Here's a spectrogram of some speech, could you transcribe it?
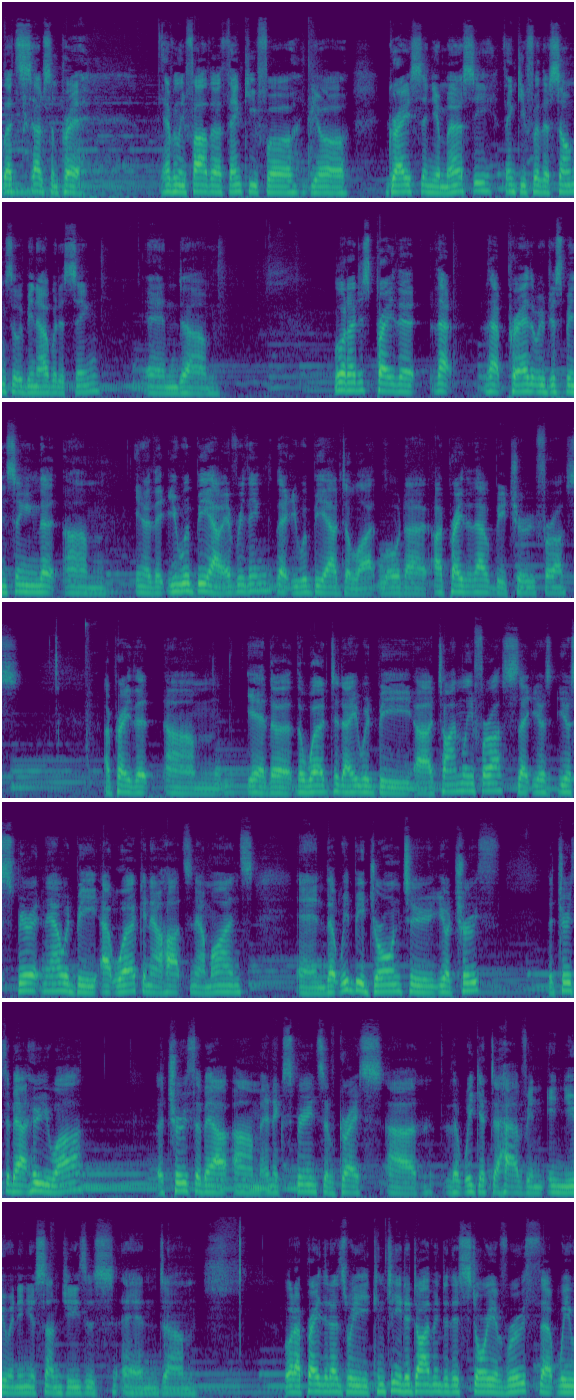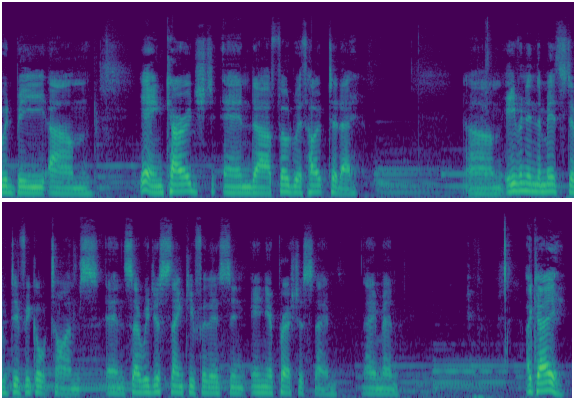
Let's have some prayer. Heavenly Father, thank you for your grace and your mercy. Thank you for the songs that we've been able to sing. And um, Lord, I just pray that that that prayer that we've just been singing, that um, you know, that you would be our everything, that you would be our delight, Lord. I, I pray that that would be true for us. I pray that, um, yeah, the, the word today would be uh, timely for us, that your, your spirit now would be at work in our hearts and our minds, and that we'd be drawn to your truth, the truth about who you are, the truth about um, an experience of grace uh, that we get to have in, in you and in your son Jesus. And um, Lord, I pray that as we continue to dive into this story of Ruth, that we would be. Yeah, encouraged and uh, filled with hope today, um, even in the midst of difficult times. And so we just thank you for this in, in your precious name. Amen. Okay,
